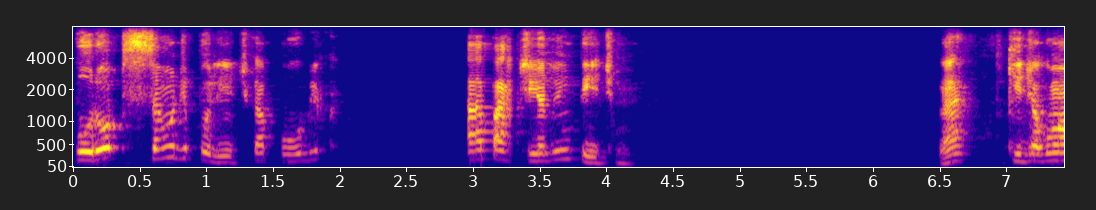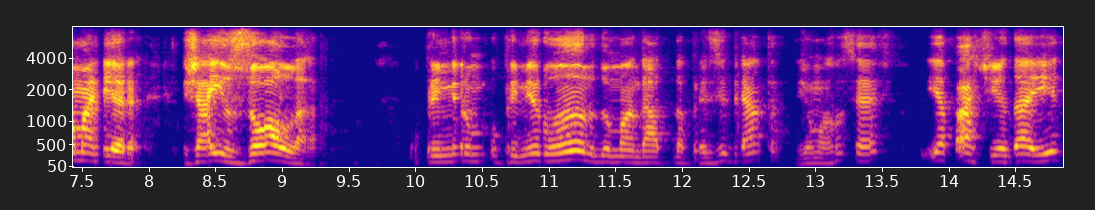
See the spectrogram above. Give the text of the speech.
por opção de política pública a partir do impeachment. Né? Que, de alguma maneira, já isola o primeiro, o primeiro ano do mandato da presidenta, Dilma Rousseff, e a partir daí,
